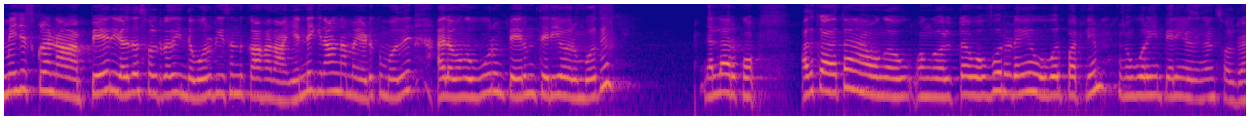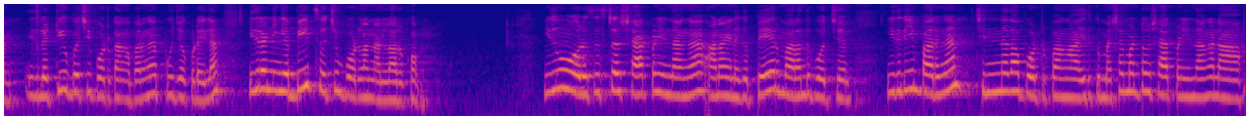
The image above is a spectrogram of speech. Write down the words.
இமேஜஸ்குள்ளே நான் பேர் எழுத சொல்கிறது இந்த ஒரு ரீசனுக்காக தான். என்றைக்கினாலும் நம்ம எடுக்கும்போது அதில் உங்கள் ஊரும் பேரும் தெரிய வரும்போது நல்லாயிருக்கும் அதுக்காகத்தான் நான் அவங்க உங்கள்கிட்ட ஒவ்வொரு இடையும் ஒவ்வொரு பார்ட்லேயும் ஊரையும் பேரையும் எழுதுங்கன்னு சொல்கிறேன் இதில் டியூப் வச்சு போட்டிருக்காங்க பாருங்கள் பூஜை கூடையில். இதில் நீங்கள் பீட்ஸ் வச்சும் போடலாம் நல்லாயிருக்கும் இதுவும் ஒரு சிஸ்டர் ஷேர் பண்ணியிருந்தாங்க. ஆனால் எனக்கு பேர் மறந்து போச்சு. இதுலேயும் பாருங்கள் சின்னதாக போட்டிருப்பாங்க. இதுக்கு மெஷர்மெண்ட்டும் ஷேர் பண்ணியிருந்தாங்க. நான்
